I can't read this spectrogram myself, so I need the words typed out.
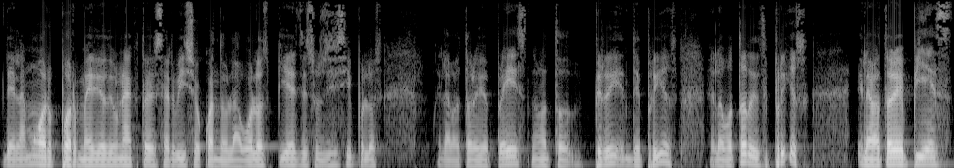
del amor por medio de un acto de servicio cuando lavó los pies de sus discípulos. El lavatorio de pies, no, de pies, el lavatorio de pies, el lavatorio de pies,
